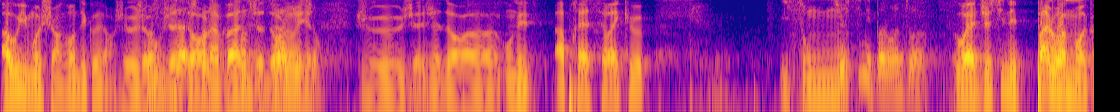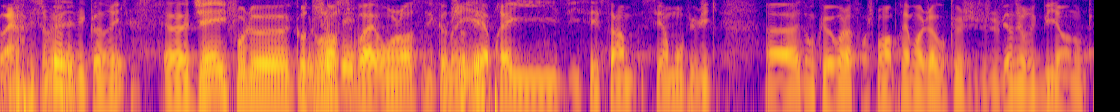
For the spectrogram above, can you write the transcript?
Ah oui, moi je suis un grand déconneur. Je- Je J'avoue que je j'adore la je vanne, j'adore le rire. Je j'adore. euh, on est après, c'est vrai que ils sont. Justin n'est pas loin de toi. hein. Ouais, Justin est pas loin de moi quand même sur les, les conneries. Euh, Jay, il faut le quand Faut le on lance, ouais, on lance des conneries et après il, il- c'est un, c'est un bon public. Euh, donc euh, voilà, franchement après moi j'avoue que je je viens du rugby, hein, donc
